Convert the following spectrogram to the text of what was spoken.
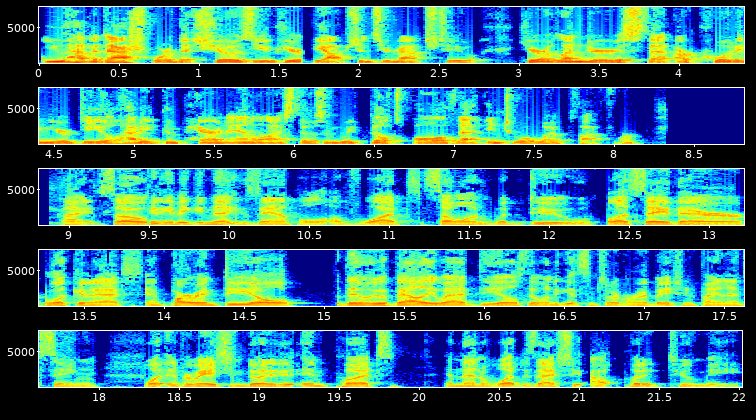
You have a dashboard that shows you here are the options you're matched to. Here are lenders that are quoting your deal. How do you compare and analyze those? And we've built all of that into a web platform. Right. So, can you give me an example of what someone would do? Let's say they're looking at an apartment deal. They want to do value add deals. They want to get some sort of renovation financing. What information do I need to input? And then what is actually outputted to me?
